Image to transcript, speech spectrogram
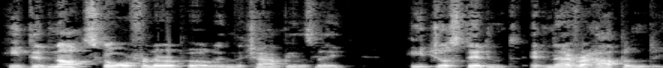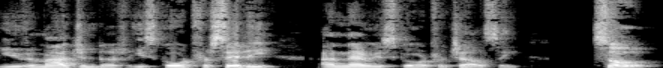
He did not score for Liverpool in the Champions League. He just didn't. It never happened. You've imagined it. He scored for City and now he scored for Chelsea. So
